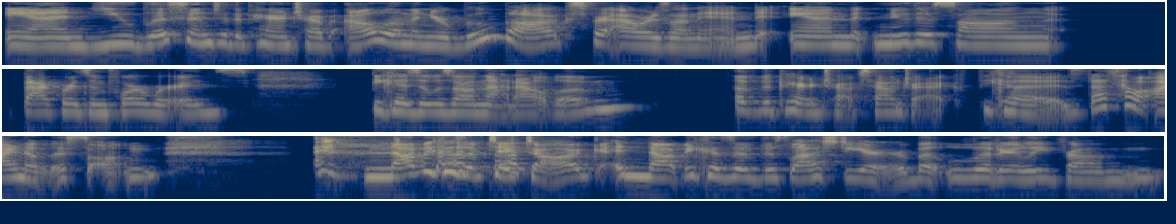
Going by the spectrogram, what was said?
and you listened to the Parent Trap album in your boombox for hours on end and knew this song backwards and forwards because it was on that album of the Parent Trap soundtrack because that's how I know this song. not because of TikTok and not because of this last year, but literally from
